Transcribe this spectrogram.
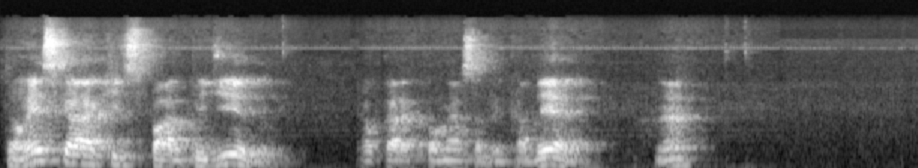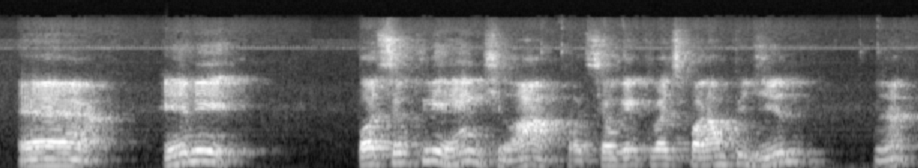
Então, esse cara aqui dispara o pedido, é o cara que começa a brincadeira, né? É, ele pode ser um cliente lá, pode ser alguém que vai disparar um pedido, né?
